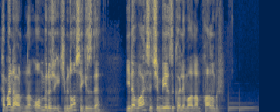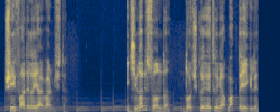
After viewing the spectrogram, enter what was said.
hemen ardından 11 Ocak 2018'de yine Vice için bir yazı kalemi alan Palmer şu ifadelere yer vermişti. 2013 sonunda Dogecoin'e yatırım yapmakla ilgili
